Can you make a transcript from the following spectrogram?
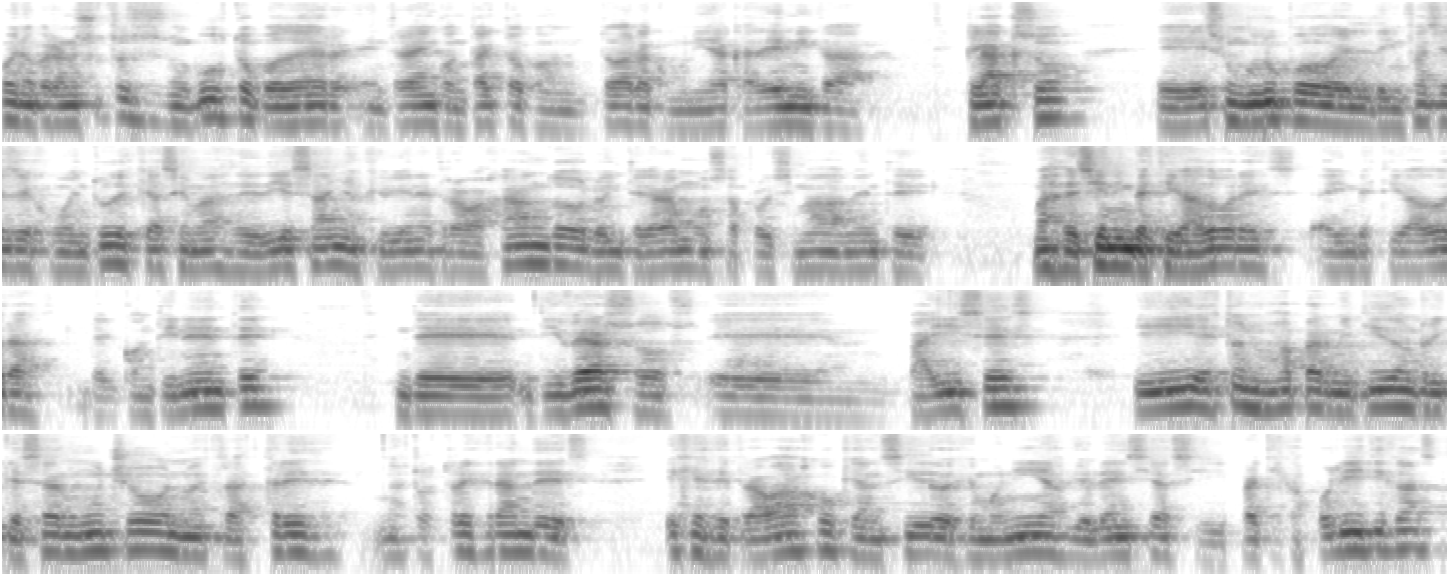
Bueno, para nosotros es un gusto poder entrar en contacto con toda la comunidad académica Claxo. Eh, es un grupo, el de Infancias y Juventudes, que hace más de 10 años que viene trabajando, lo integramos aproximadamente más de 100 investigadores e investigadoras del continente, de diversos eh, países, y esto nos ha permitido enriquecer mucho nuestras tres, nuestros tres grandes ejes de trabajo que han sido hegemonías, violencias y prácticas políticas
